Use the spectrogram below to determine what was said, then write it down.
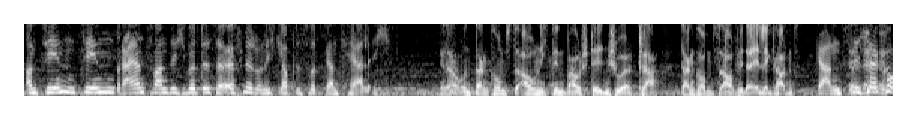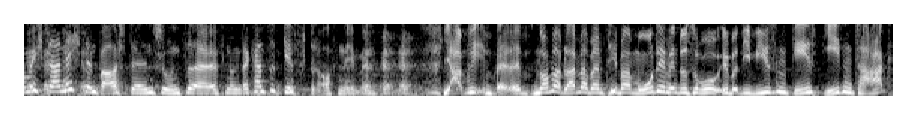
Am 10.10.23 .23 wird es eröffnet und ich glaube, das wird ganz herrlich. Genau, und dann kommst du auch nicht in Baustellenschuhe. Klar, dann kommst du auch wieder elegant. Ganz sicher komme ich da nicht in Baustellenschuhen zur Eröffnung. Da kannst du Gift draufnehmen. Ja, äh, nochmal bleiben wir beim Thema Mode. Wenn du so über die Wiesen gehst, jeden Tag,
